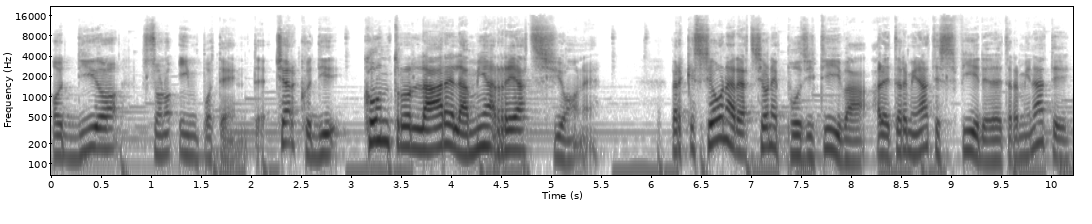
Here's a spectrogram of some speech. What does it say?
oddio sono impotente. Cerco di controllare la mia reazione. Perché se ho una reazione positiva a determinate sfide, a determinate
